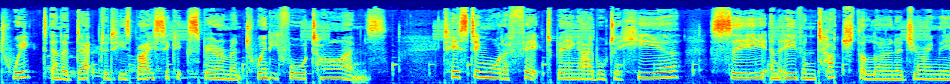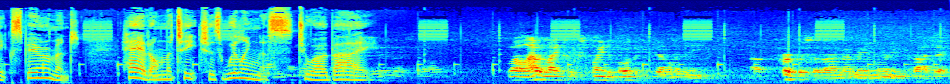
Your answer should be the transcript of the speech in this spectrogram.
tweaked and adapted his basic experiment 24 times, testing what effect being able to hear, see, and even touch the learner during the experiment had on the teacher's willingness to obey. Well, I would like to explain to both of you gentlemen the uh, purpose of our memory and learning project.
